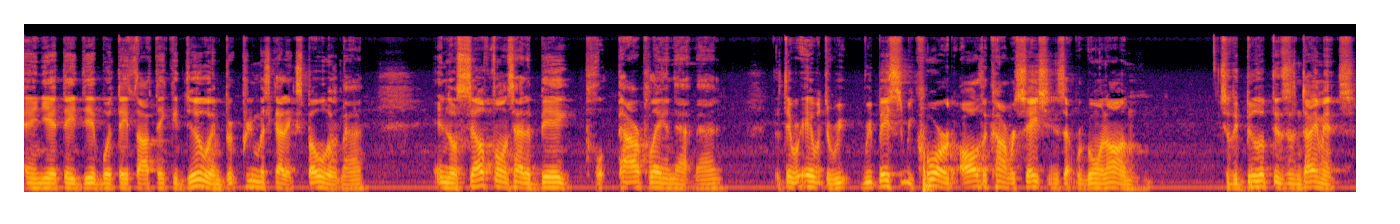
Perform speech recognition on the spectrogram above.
and yet they did what they thought they could do and pretty much got exposed, man. And those cell phones had a big power play in that, man. That they were able to re- basically record all the conversations that were going on, so they build up these indictments.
